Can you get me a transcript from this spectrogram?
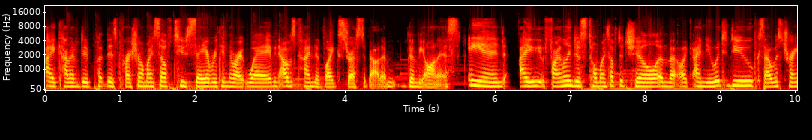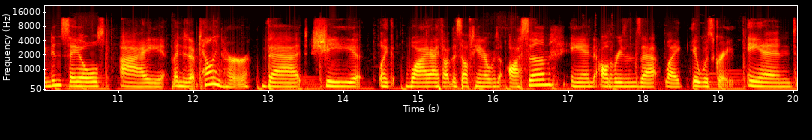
I kind of did put this pressure on myself to say everything the right way. I mean, I was kind of like stressed about it, I'm going to be honest. And I finally just told myself to chill and that like I knew what to do because I was trained in sales. I ended up telling her that she like why I thought the self tanner was awesome and all the reasons that like it was great. And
